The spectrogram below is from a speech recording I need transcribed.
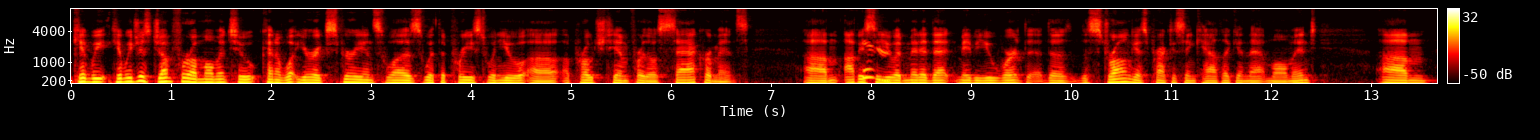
can we can we just jump for a moment to kind of what your experience was with the priest when you uh, approached him for those sacraments? Um, obviously, yeah. you admitted that maybe you weren't the, the, the strongest practicing Catholic in that moment, um,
